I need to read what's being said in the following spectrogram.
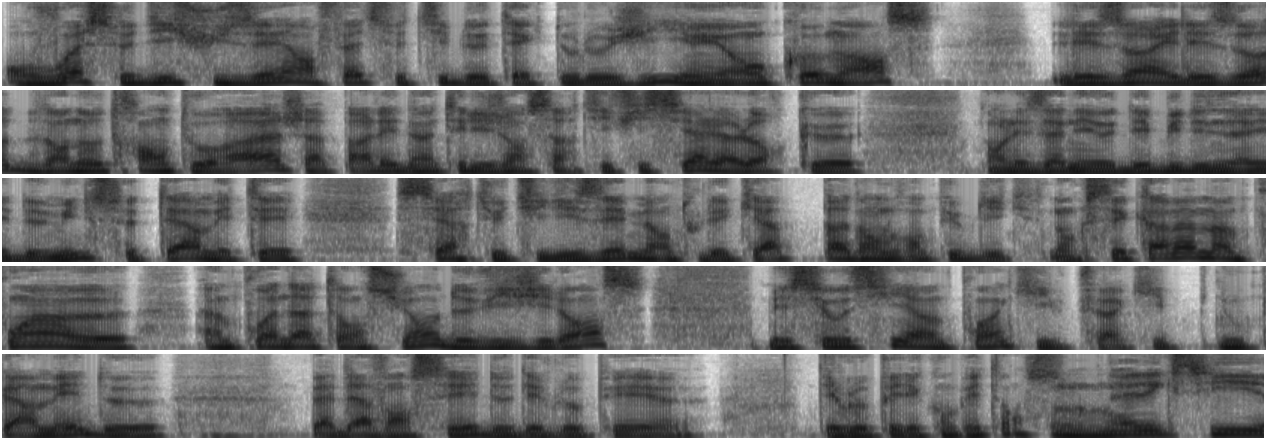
on voit se diffuser en fait ce type de technologie et on commence les uns et les autres dans notre entourage à parler d'intelligence artificielle, alors que dans les années au début des années 2000, ce terme était certes utilisé, mais en tous les cas pas dans le grand public. Donc c'est quand même un point, euh, un point d'attention, de vigilance, mais c'est aussi un point qui, enfin, qui nous permet de bah, d'avancer, de développer, euh, développer les compétences. Mmh. Alexis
